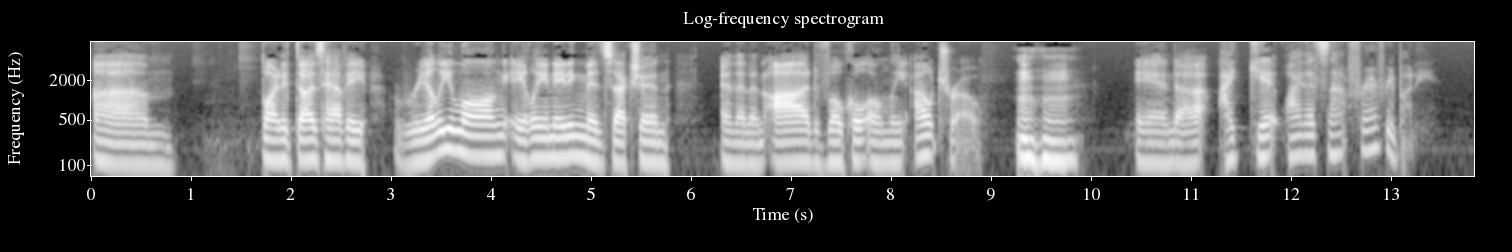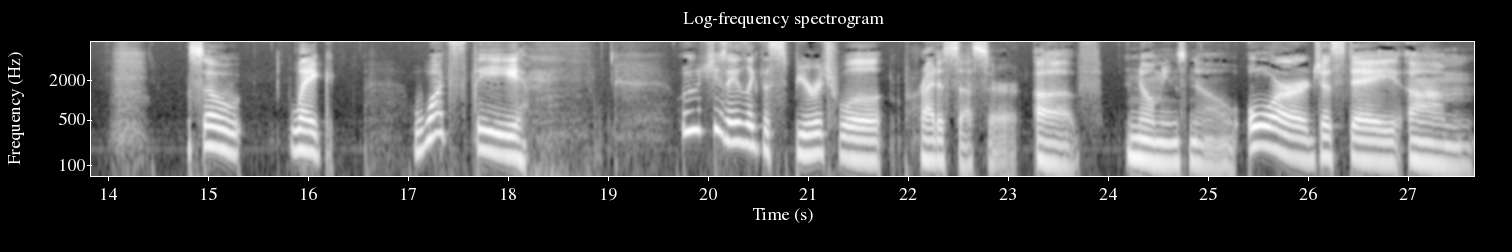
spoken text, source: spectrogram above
um, but it does have a really long, alienating midsection, and then an odd vocal only outro. Mm-hmm. And uh, I get why that's not for everybody. So, like, what's the what would you say is like the spiritual predecessor of No Means No, or just a um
